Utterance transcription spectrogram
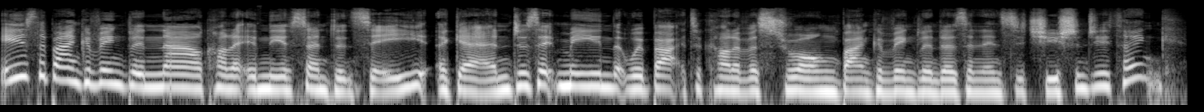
Is the Bank of England now kind of in the ascendancy again? Does it mean that we're back to kind of a strong Bank of England as an institution? Do you think?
